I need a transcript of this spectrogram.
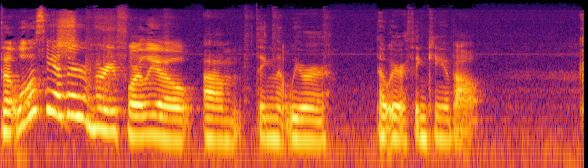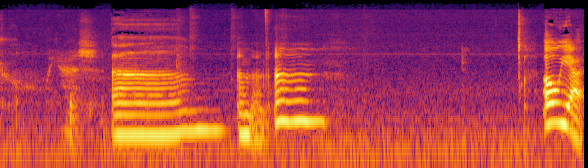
But what was the other Marie Forleo um, thing that we were that we were thinking about? Oh my gosh. Um. Um. Um. um. Oh yeah,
